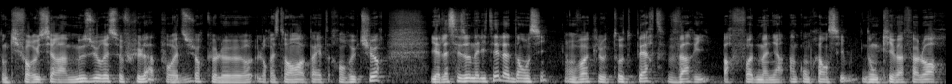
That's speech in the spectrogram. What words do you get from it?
Donc il faut réussir à mesurer ce flux-là pour être sûr que le, le restaurant ne va pas être en rupture. Il y a de la saisonnalité là-dedans aussi. On voit que le taux de perte varie parfois de manière incompréhensible. Donc il va falloir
